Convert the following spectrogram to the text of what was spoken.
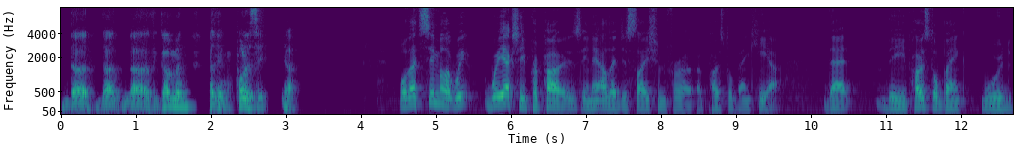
the, the, the government I think policy yeah well, that's similar. We, we actually propose in our legislation for a, a postal bank here that the postal bank would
